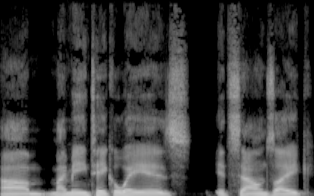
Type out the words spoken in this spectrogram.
Um, my main takeaway is it sounds like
